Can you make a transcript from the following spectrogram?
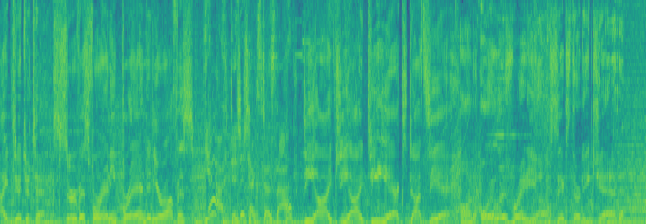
By Digitex. Service for any brand in your office? Yeah, Digitex does that. D I G I T E X dot C A. On Oilers Radio, 630 CHED.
